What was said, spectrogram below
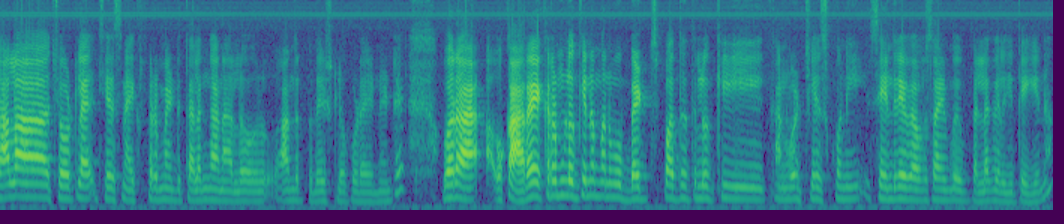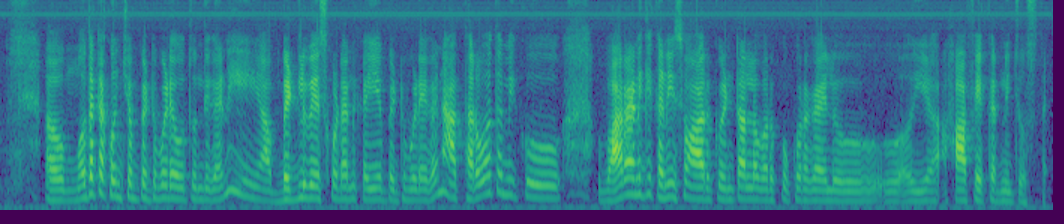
చాలా చోట్ల చేసిన ఎక్స్పెరిమెంట్ తెలంగాణలో ఆంధ్రప్రదేశ్లో కూడా ఏంటంటే వారు ఒక అర ఎకరంలోకిన మనము బెడ్స్ పద్ధతిలోకి కన్వర్ట్ చేసుకొని సేంద్రియ వ్యవసాయం వైపు వెళ్ళగలిగితే గిన మొదట కొంచెం పెట్టుబడి అవుతుంది కానీ ఆ బెడ్లు వేసుకోవడానికి అయ్యే పెట్టుబడే కానీ ఆ తర్వాత మీకు వారానికి కనీసం ఆరు క్వింటాల వరకు కూరగాయలు హాఫ్ ఏకర్ నుంచి వస్తాయి.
